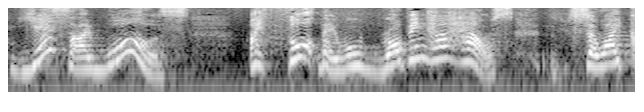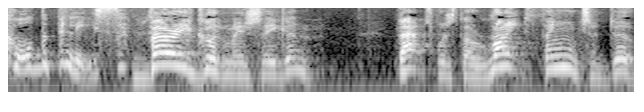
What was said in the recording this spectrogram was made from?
Yes, I was. I thought they were robbing her house, so I called the police. Very good, Miss Egan. That was the right thing to do.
